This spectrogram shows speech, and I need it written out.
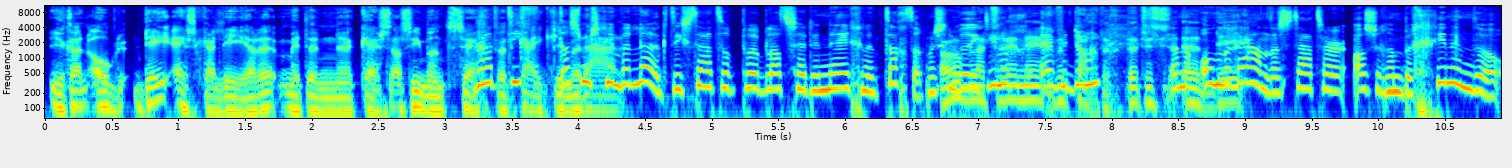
je kan ook de-escaleren met een eh, kerst. Als iemand zegt, Nou, wat die- kijk je dat is misschien wel leuk. Die staat op eh, bladzijde 89. Misschien Oh, wil je die nog even doen. 89. Dat is, Dan onderaan dan staat er... als er een beginnende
